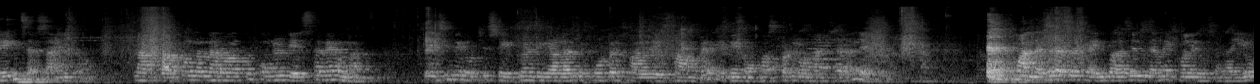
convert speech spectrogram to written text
లేదు సార్ సాయంత్రం. నాకు పదకొండున్నర వరకు ఫోన్లు చేస్తూనే ఉన్నాను. చేసి మీరు వచ్చి స్టేట్మెంట్ ఇవ్వాలని రిపోర్టర్ కాల్ చేస్తా ఉంటే నేను హాస్పిటల్లో ఉన్నాను సార్ అని చెప్పాను. మన దగ్గర అసలు టైం పర్సెంట్ కన్నా ఎక్కువ లేదు సార్ అయ్యో.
